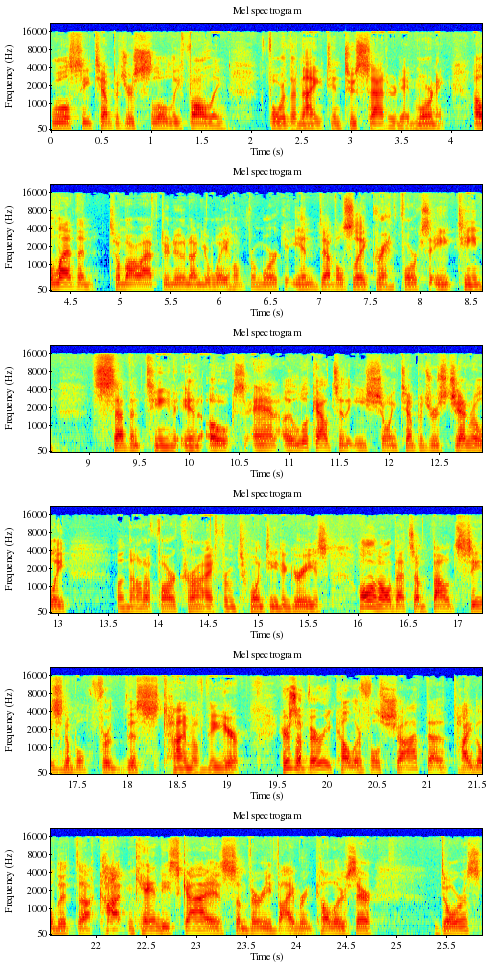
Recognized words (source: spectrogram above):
We'll see temperatures slowly falling for the night into Saturday morning. 11 tomorrow afternoon on your way home from work in Devil's Lake, Grand Forks 18, 17 in Oakes. And a look out to the east showing temperatures generally well, not a far cry from 20 degrees. All in all, that's about seasonable for this time of the year. Here's a very colorful shot uh, titled it uh, Cotton Candy Skies. Some very vibrant colors there. Doris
